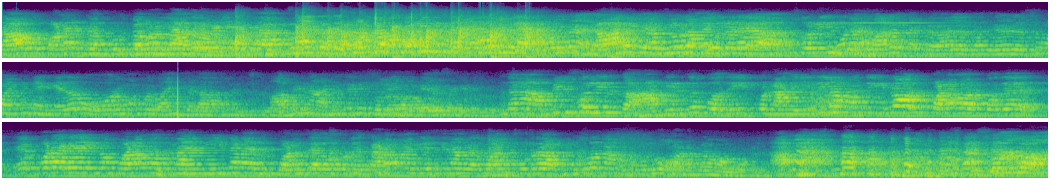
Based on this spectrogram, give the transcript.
சாவு பணம் என்ன கொடுத்தாங்க அதை உனக்கு மலை கட்ட வேலை இருந்தா ஏழு வருஷம் வாங்கி நீங்க ஏதோ ஓரமா போய் வாங்கிக்கடா அப்படின்னு நான் அடிக்கடி சொல்லியிருக்கேன் நான் அப்படின்னு சொல்லியிருக்கேன் அப்படி இருக்கும்போது இப்போ நாங்க இதெல்லாம் வந்து இன்னொரு பணம் வரப்போகுது. ஏ போடாடே இன்னும் பணம் வருது நான் நீ என்னடா எனக்கு பணம் தேவைப்படுது? கடன் வாங்கி வச்சு நாங்க வாங்கி கொடுறோம் அப்படின்னு கூட நாங்க சொல்லுவோம். பணம் தான் வாங்குவோம். ஆமா. நான் சொல்லுவோம்.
